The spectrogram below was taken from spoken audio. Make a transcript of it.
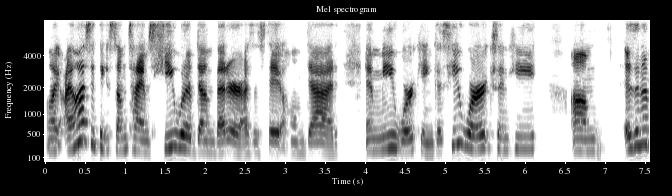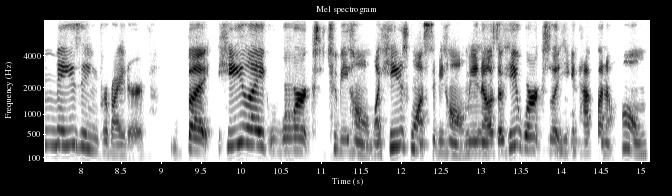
like I honestly think sometimes he would have done better as a stay-at-home dad and me working because he works and he um, is an amazing provider but he like works to be home like he just wants to be home you know so he works so that he mm-hmm. can have fun at home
